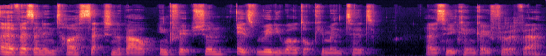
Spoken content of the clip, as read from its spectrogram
Uh, there's an entire section about encryption. It's really well documented, uh, so you can go through it there.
